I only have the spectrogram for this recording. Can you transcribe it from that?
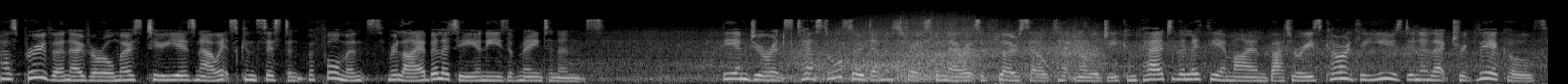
has proven over almost two years now its consistent performance, reliability and ease of maintenance. The endurance test also demonstrates the merits of flow cell technology compared to the lithium-ion batteries currently used in electric vehicles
